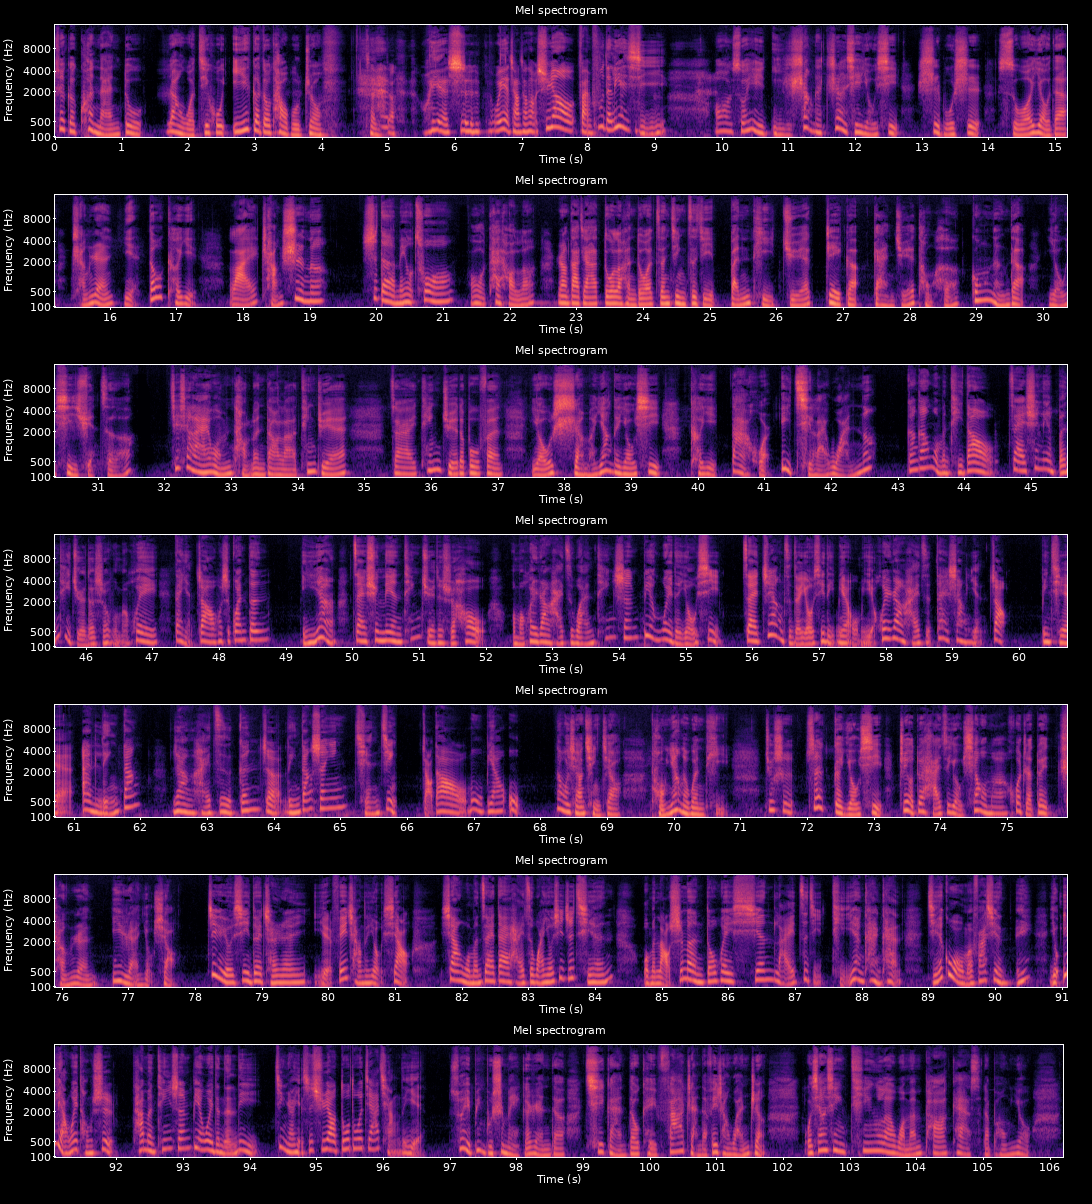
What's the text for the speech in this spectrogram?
这个困难度让我几乎一个都套不中，真的。我也是，我也常常常需要反复的练习。哦，所以以上的这些游戏是不是所有的成人也都可以来尝试呢？是的，没有错哦。哦，太好了，让大家多了很多增进自己本体觉这个感觉统合功能的游戏选择。接下来我们讨论到了听觉，在听觉的部分有什么样的游戏？可以大伙儿一起来玩呢。刚刚我们提到，在训练本体觉的时候，我们会戴眼罩或是关灯，一样，在训练听觉的时候，我们会让孩子玩听声辨位的游戏。在这样子的游戏里面，我们也会让孩子戴上眼罩，并且按铃铛，让孩子跟着铃铛声音前进，找到目标物。那我想请教同样的问题，就是这个游戏只有对孩子有效吗？或者对成人依然有效？这个游戏对成人也非常的有效。像我们在带孩子玩游戏之前，我们老师们都会先来自己体验看看。结果我们发现，诶，有一两位同事，他们听声辨位的能力，竟然也是需要多多加强的耶。所以，并不是每个人的七感都可以发展的非常完整。我相信听了我们 Podcast 的朋友，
